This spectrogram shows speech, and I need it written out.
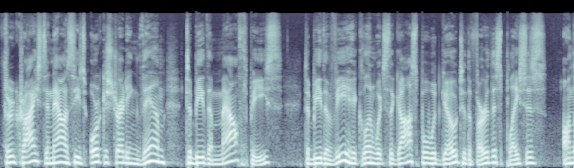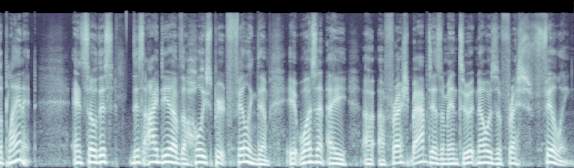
through Christ, and now as he's orchestrating them to be the mouthpiece, to be the vehicle in which the gospel would go to the furthest places on the planet. And so this this idea of the Holy Spirit filling them, it wasn't a, a, a fresh baptism into it. No, it was a fresh filling.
